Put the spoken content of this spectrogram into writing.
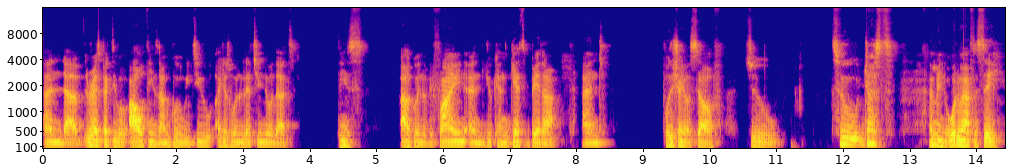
And uh, irrespective of how things are going with you, I just want to let you know that things are going to be fine and you can get better and position yourself to to just I mean, what do I have to say?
